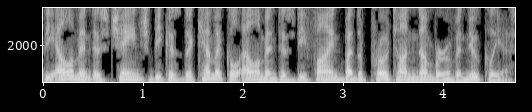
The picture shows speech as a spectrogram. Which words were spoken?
the element is changed because the chemical element is defined by the proton number of a nucleus.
